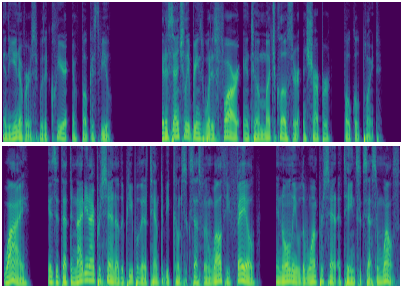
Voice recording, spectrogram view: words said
and the universe with a clear and focused view. It essentially brings what is far into a much closer and sharper focal point. Why is it that the 99% of the people that attempt to become successful and wealthy fail and only the 1% attain success and wealth?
